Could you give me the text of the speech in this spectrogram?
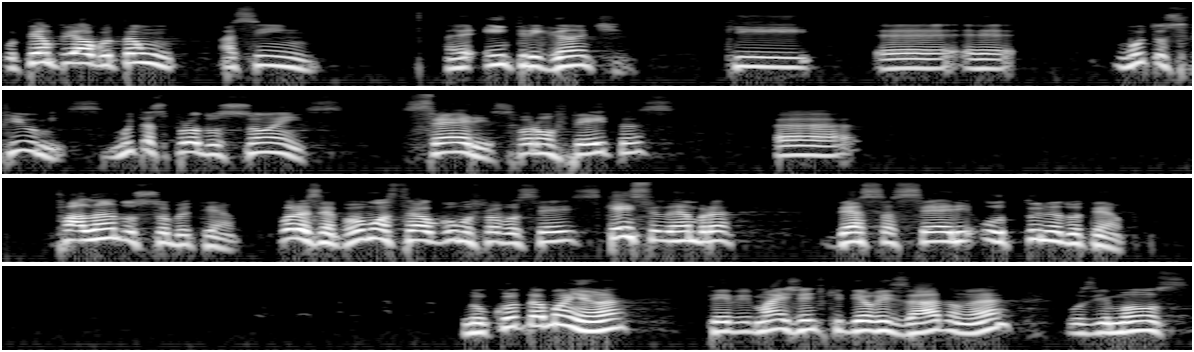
O tempo é algo tão, assim, é, intrigante que é, é, muitos filmes, muitas produções, séries foram feitas uh, falando sobre o tempo. Por exemplo, vou mostrar algumas para vocês. Quem se lembra dessa série O Túnel do Tempo? No culto da manhã, teve mais gente que deu risada, não é? Os irmãos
